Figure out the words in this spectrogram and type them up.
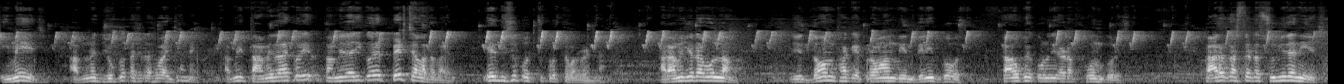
ইমেজ আপনার যোগ্যতা সেটা সবাই জানে। আপনি তামেদারি করে তামেদারি করে পেট চালাতে পারেন। এর কিছু করতে করতে পারবেন না। আর আমি যেটা বললাম, যে দম থাকে, প্রমাণ দিন, দিলীপ ঘোষ, কাউকে কোনোদিন একটা ফোন করেছে। কারও কাছ থেকে একটা সুবিধা নিয়েছে।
